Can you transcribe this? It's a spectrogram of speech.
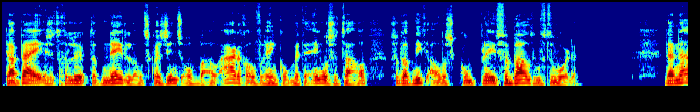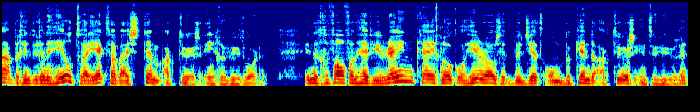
Daarbij is het gelukt dat Nederlands qua zinsopbouw aardig overeenkomt met de Engelse taal, zodat niet alles compleet verbouwd hoeft te worden. Daarna begint weer een heel traject waarbij stemacteurs ingehuurd worden. In het geval van Heavy Rain kreeg Local Heroes het budget om bekende acteurs in te huren,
